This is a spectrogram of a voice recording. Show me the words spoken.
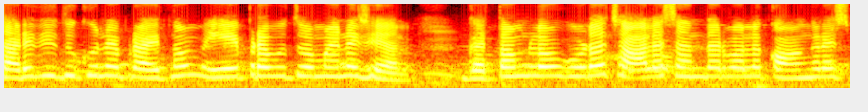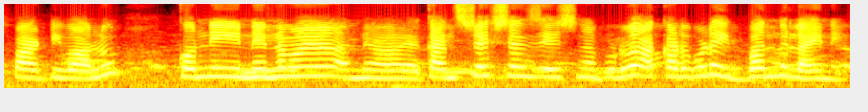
సరిదిద్దుకునే ప్రయత్నం ఏ ప్రభుత్వమైనా చేయాలి. గతంలో కూడా చాలా సందర్భాల్లో కాంగ్రెస్ పార్టీ వాళ్ళు కొన్ని నిర్మాణ కన్స్ట్రక్షన్స్ చేసినప్పుడు అక్కడ కూడా ఇబ్బందులు అయినాయి.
